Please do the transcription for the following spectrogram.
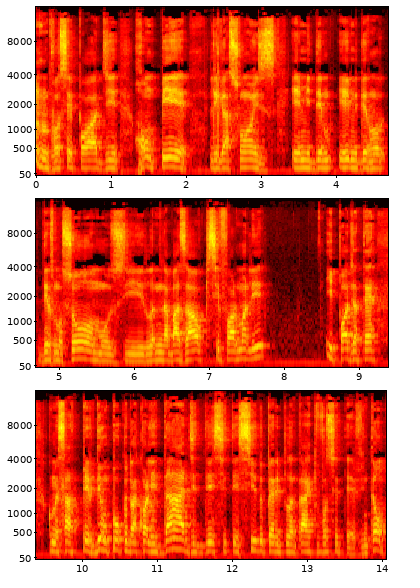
você pode romper ligações hemidesmossomos e lâmina basal que se formam ali e pode até começar a perder um pouco da qualidade desse tecido perimplantar que você teve. Então,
